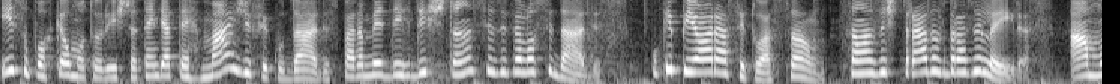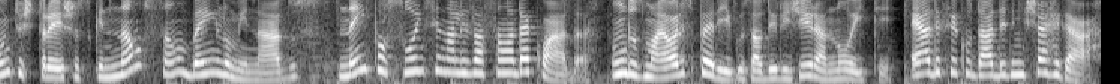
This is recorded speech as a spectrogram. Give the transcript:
Isso porque o motorista tende a ter mais dificuldades para medir distâncias e velocidades. O que piora a situação são as estradas brasileiras. Há muitos trechos que não são bem iluminados nem possuem sinalização adequada. Um dos maiores perigos ao dirigir à noite é a dificuldade de enxergar.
